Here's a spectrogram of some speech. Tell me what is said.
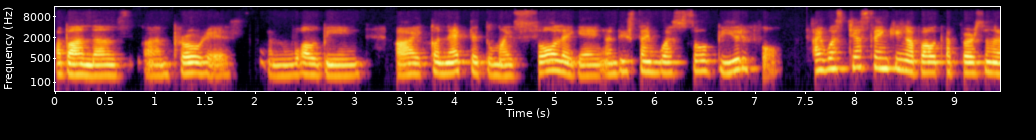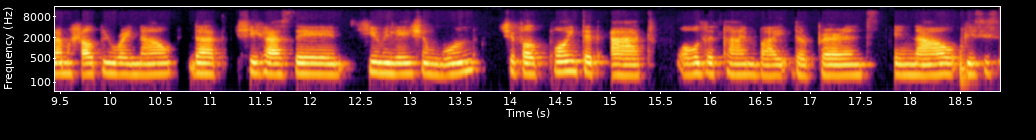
abundance and progress and well being. I connected to my soul again, and this time was so beautiful. I was just thinking about a person that I'm helping right now that she has the humiliation wound. She felt pointed at all the time by their parents and now this is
